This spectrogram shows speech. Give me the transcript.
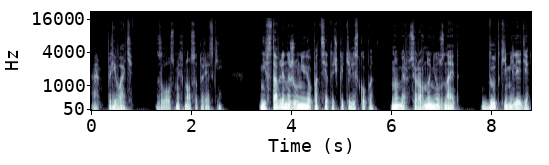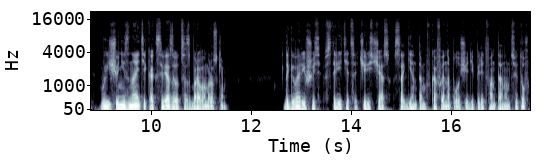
«А, плевать», — зло усмехнулся Турецкий. Не вставлены же у нее под сеточкой телескопы. Номер все равно не узнает. Дудки, миледи, вы еще не знаете, как связываться с бравым русским. Договорившись встретиться через час с агентом в кафе на площади перед фонтаном цветов,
